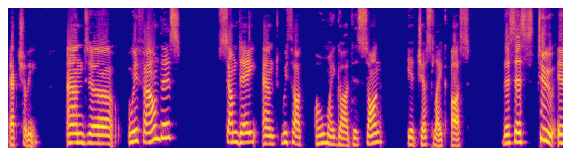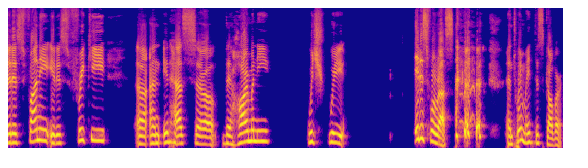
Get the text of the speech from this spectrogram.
actually. And uh, we found this someday, and we thought, "Oh my god, this song it just like us." This is too. It is funny. It is freaky, uh, and it has uh, the harmony, which we it is for us. and we made this cover.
